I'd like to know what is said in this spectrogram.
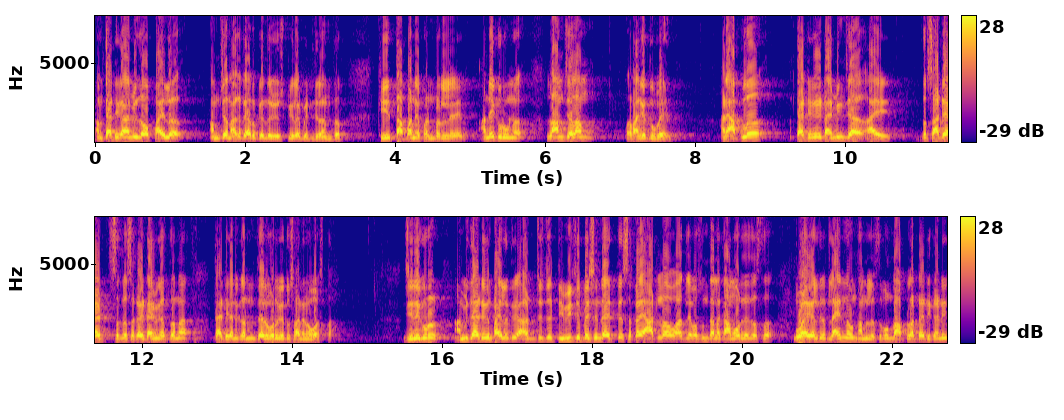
आणि त्या ठिकाणी आम्ही जेव्हा पाहिलं आमच्या नागरी आरोग्य केंद्र एस पीला भेट दिल्यानंतर की तापाने फणफणलेले अनेक रुग्ण लांबच्या लांब रांगेत उभे आहेत. आणि आपलं त्या ठिकाणी टायमिंग ज्या आहे तर साडेआठ सगळं सकाळी टायमिंग असताना त्या ठिकाणी कर्मचारी वर्ग येतो साडेनऊ वाजता. जेणेकरून आम्ही त्या ठिकाणी पाहिलं की आमचे जे टी व्हीचे पेशंट आहेत ते सकाळी आठला वाजल्यापासून त्यांना कामावर जायचं असतं गोळ्या घ्यायला लाईन लावून थांबलेलं असतं परंतु आपला त्या ठिकाणी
